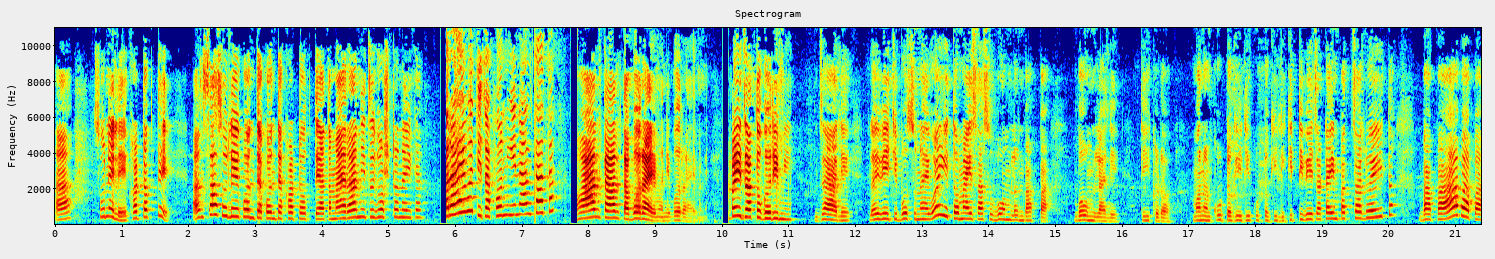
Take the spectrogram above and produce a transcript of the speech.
आ सुनेले खटकते. आणि सासूले कोणत्या कोणत्या खटकते? आता माया राणीची गोष्ट नाही का? बरं आहे तिचा फोन येईन आलता आता? हो, आलता आलता. बरं आहे म्हणे बरं आहे म्हणे. बाई जातो घरी मी. झाले. लय वेळची बसून आहे वय इथं माई सासू बोंबलन बाप्पा. बोंबलाले तिकडं. म्हणून कुठं गेली कुठं गेली? किती वेळचा टाइमपास चालू आहे इथं? बापा बापा.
